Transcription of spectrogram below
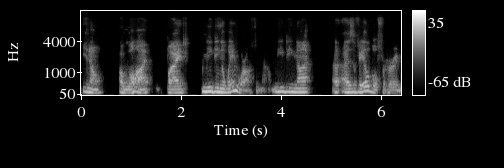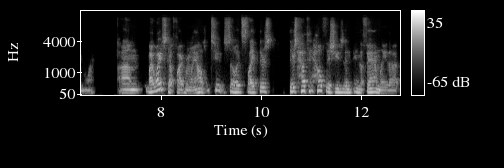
you know, a lot by me being away more often now. Me being not uh, as available for her anymore. Um, my wife's got fibromyalgia too, so it's like there's there's health health issues in, in the family that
